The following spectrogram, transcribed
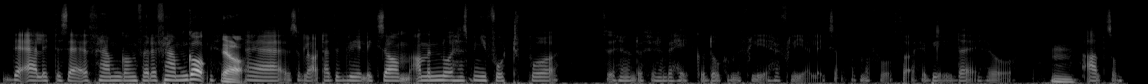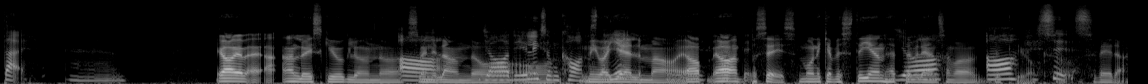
det är lite så här, framgång före framgång. Ja, Eh, såklart att det blir liksom, ja men några springer fort på 400-400 häck och då kommer fler och fler liksom för att man får förebilder och mm. allt sånt där. Eh, Ja, Ann-Louise Skoglund och Ja, Sven Nylander och, ja, det är ju liksom och. Hjelmar. Det är Ja, ja precis. Monica Westin hette väl Ja, en som var ja, duktig också. precis. Och så vidare.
